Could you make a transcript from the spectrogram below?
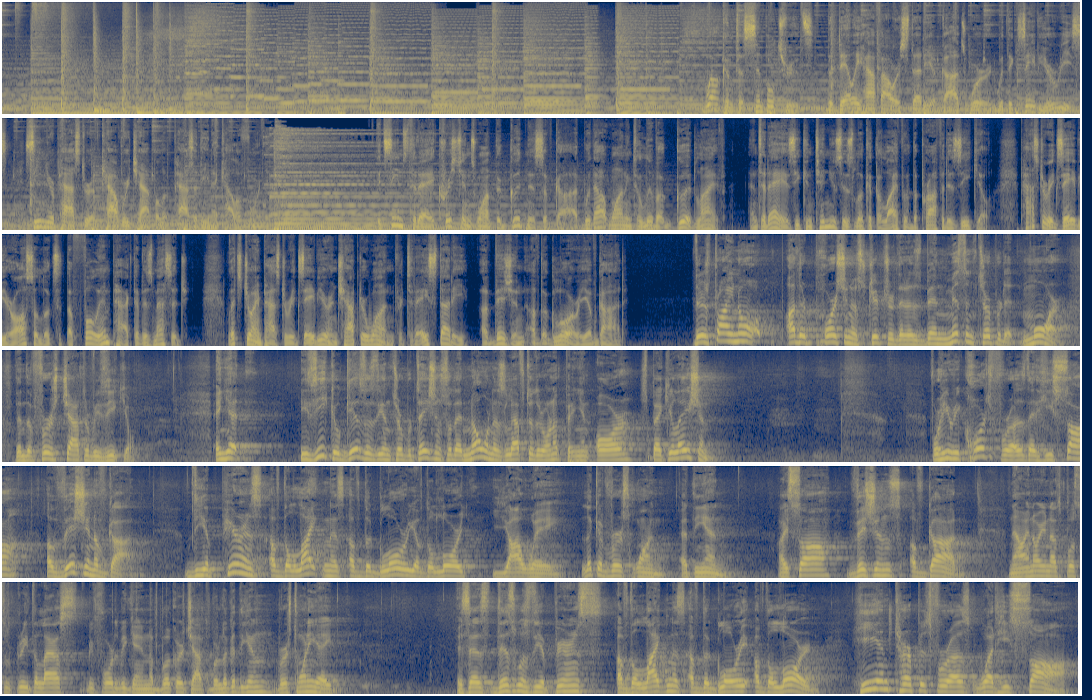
Welcome to Simple Truths, the daily half hour study of God's Word with Xavier Ries, Senior Pastor of Calvary Chapel of Pasadena, California. It seems today Christians want the goodness of God without wanting to live a good life. And today, as he continues his look at the life of the prophet Ezekiel, Pastor Xavier also looks at the full impact of his message. Let's join Pastor Xavier in chapter 1 for today's study A Vision of the Glory of God. There's probably no other portion of Scripture that has been misinterpreted more than the first chapter of Ezekiel. And yet, Ezekiel gives us the interpretation so that no one is left to their own opinion or speculation. For he records for us that he saw a vision of God, the appearance of the likeness of the glory of the Lord Yahweh. Look at verse 1 at the end. I saw visions of God. Now, I know you're not supposed to read the last before the beginning of a book or a chapter, but look at the end, verse 28. It says, This was the appearance of the likeness of the glory of the Lord. He interprets for us what he saw.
